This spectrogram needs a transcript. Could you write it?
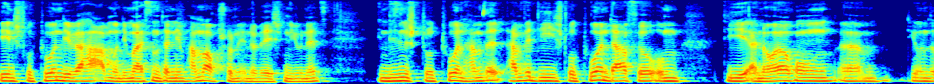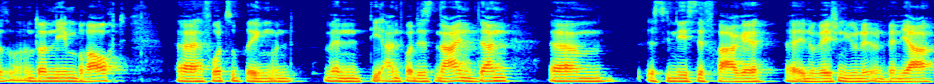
den Strukturen, die wir haben, und die meisten Unternehmen haben auch schon Innovation Units, in diesen Strukturen haben wir, haben wir die Strukturen dafür, um die Erneuerung, ähm, die unser Unternehmen braucht, äh, hervorzubringen? Und wenn die Antwort ist nein, dann ähm, ist die nächste Frage Innovation Unit und wenn ja,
